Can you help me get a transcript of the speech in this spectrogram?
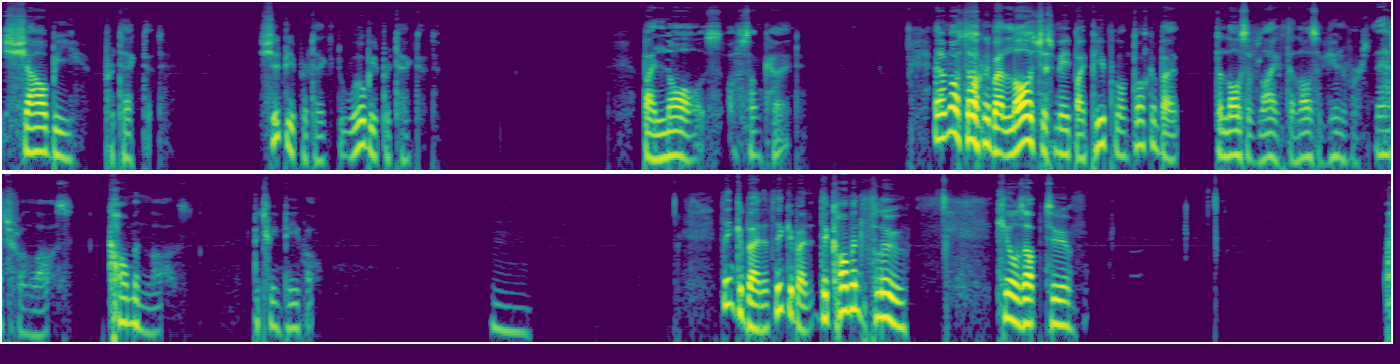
shall be protected, should be protected, will be protected by laws of some kind. And I'm not talking about laws just made by people, I'm talking about the laws of life, the laws of universe, natural laws, common laws between people. Hmm. Think about it, think about it. The common flu kills up to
